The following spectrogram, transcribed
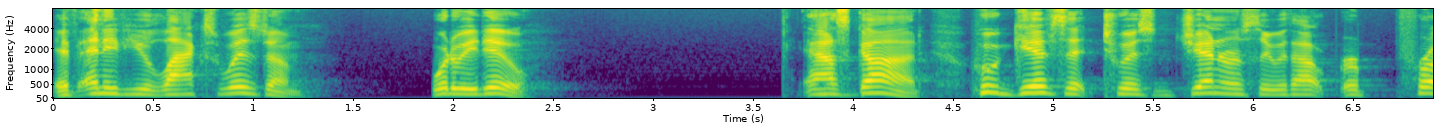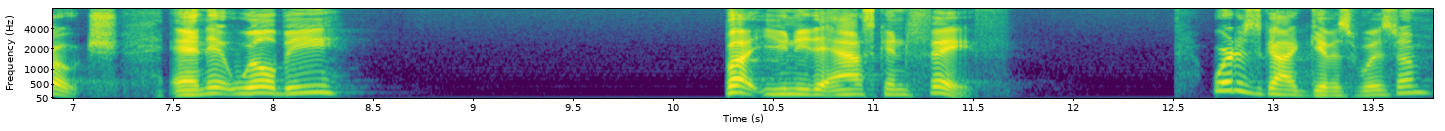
If any of you lacks wisdom, what do we do? Ask God, who gives it to us generously without reproach, and it will be. But you need to ask in faith. Where does God give us wisdom?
